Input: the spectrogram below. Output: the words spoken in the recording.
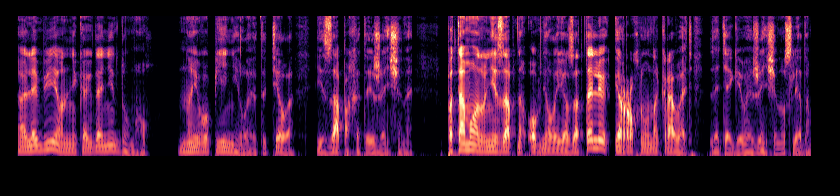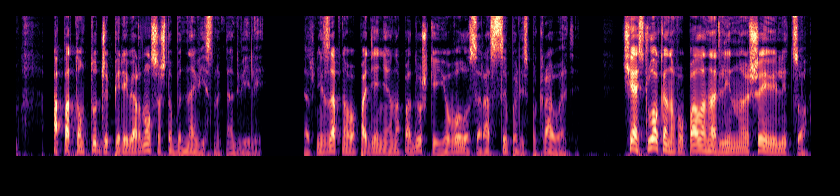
О любви он никогда не думал, но его пьянило это тело и запах этой женщины. Потому он внезапно обнял ее за талию и рухнул на кровать, затягивая женщину следом, а потом тут же перевернулся, чтобы нависнуть над Вилей. От внезапного падения на подушке ее волосы рассыпались по кровати. Часть локонов упала на длинную шею и лицо,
